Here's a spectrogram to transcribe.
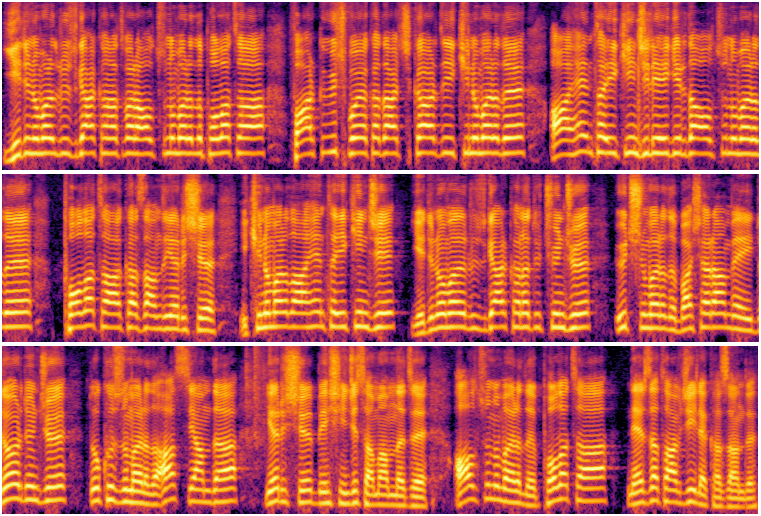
7 numaralı Rüzgar Kanat var 6 numaralı Polat Ağa. Farkı 3 boya kadar çıkardı 2 numaralı. Ahentay ikinciliğe girdi 6 numaralı. Polat Ağa kazandı yarışı. 2 numaralı Ahentay ikinci, 7 numaralı Rüzgar Kanat üçüncü, 3 numaralı Başaran Bey dördüncü, 9 numaralı Asyam da yarışı 5. tamamladı. 6 numaralı Polat Ağa Nevzat Avcı ile kazandı.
